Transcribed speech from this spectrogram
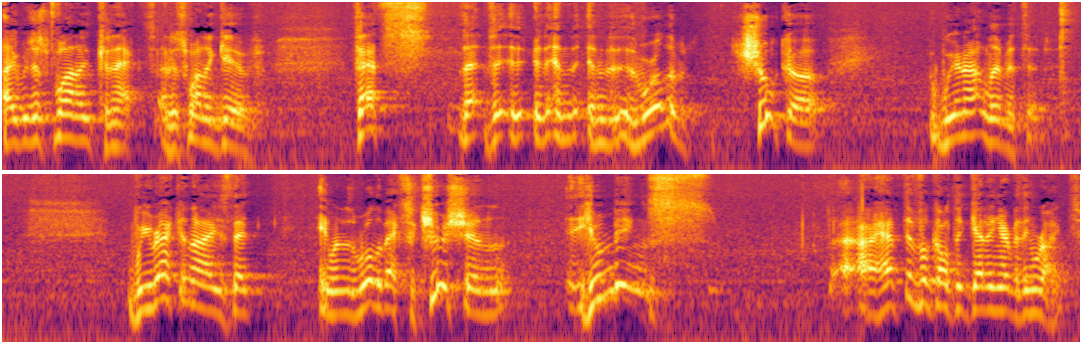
I just want to connect. I just want to give. That's that. The, in, in, the world of Shuka, we're not limited. We recognize that in the world of execution, human beings I have difficulty getting everything right.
